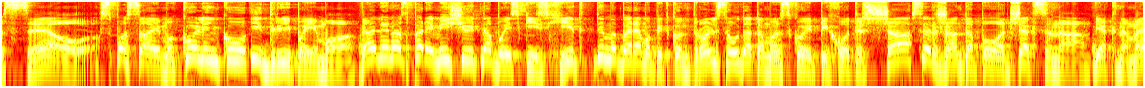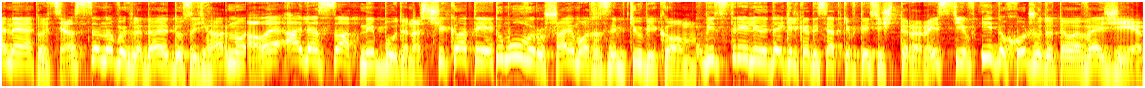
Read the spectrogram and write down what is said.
Cell. Спасаємо коліньку і дріпаємо. Далі нас переміщують на близький схід, де ми беремо під контроль солдата морської піхоти США, сержанта Пола Джексона. Як на мене, то ця сцена виглядає досить гарно, але Алясад не буде нас чекати, тому вирушаємо за цим тюбіком. Відстрілюю декілька десятків тисяч терористів і доходжу до телевежі.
